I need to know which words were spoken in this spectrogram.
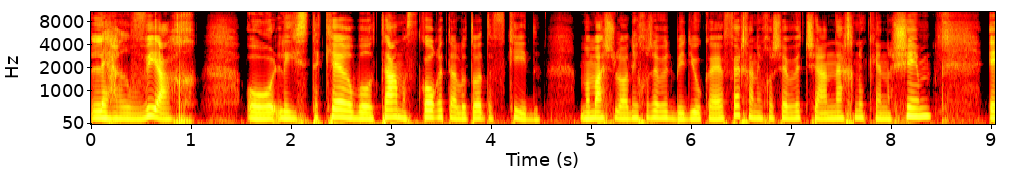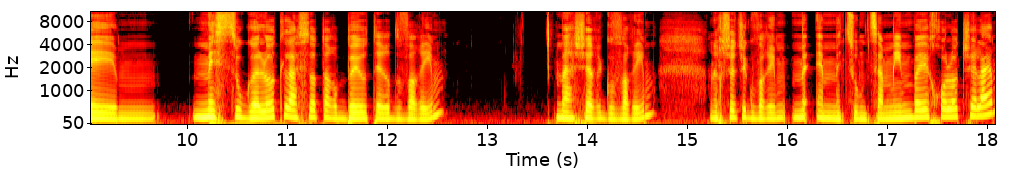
להרוויח או להשתכר באותה משכורת על אותו תפקיד. ממש לא, אני חושבת בדיוק ההפך. אני חושבת שאנחנו כנשים אה, מסוגלות לעשות הרבה יותר דברים מאשר גברים. אני חושבת שגברים הם מצומצמים ביכולות שלהם,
